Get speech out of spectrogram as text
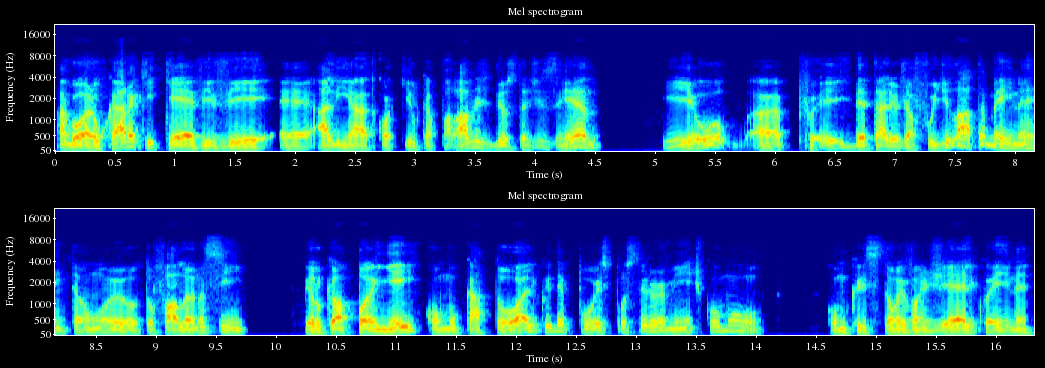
Agora, o cara que quer viver é, alinhado com aquilo que a palavra de Deus está dizendo, eu, detalhe, eu já fui de lá também, né? Então eu estou falando assim, pelo que eu apanhei como católico e depois, posteriormente, como, como cristão evangélico aí, né?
